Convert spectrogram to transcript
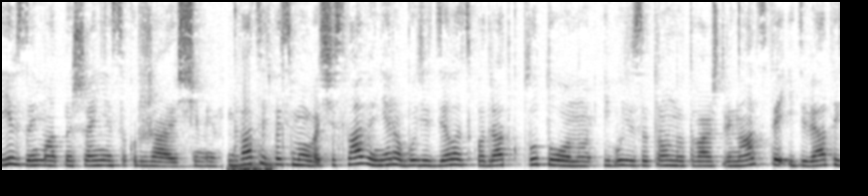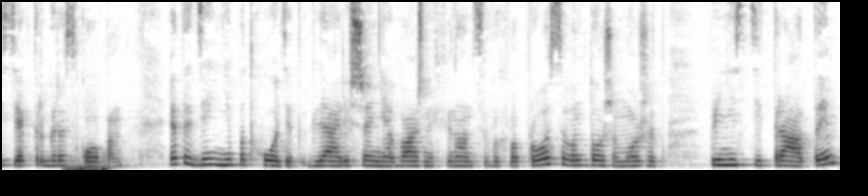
и взаимоотношения с окружающими. 28 числа Венера будет делать квадрат к Плутону и будет затронут ваш 12 и 9 сектор гороскопа. Этот день не подходит для решения важных финансовых вопросов, он тоже может принести траты.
